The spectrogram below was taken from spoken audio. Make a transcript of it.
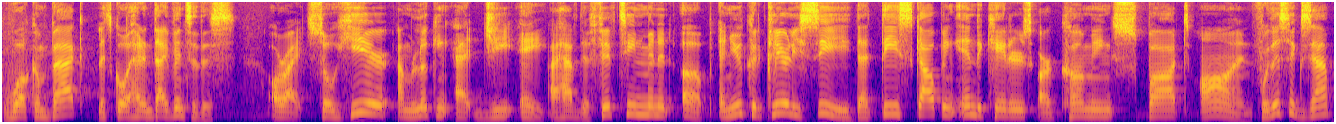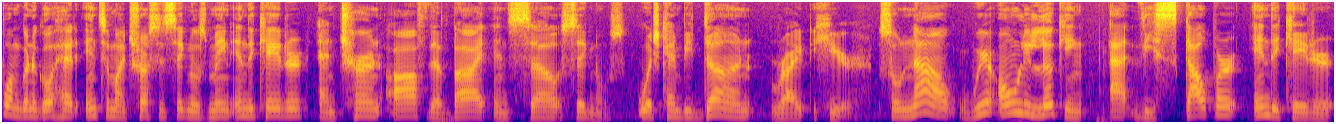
Welcome back. Let's go ahead and dive into this. All right, so here I'm looking at GA. I have the 15 minute up, and you could clearly see that these scalping indicators are coming spot on. For this example, I'm gonna go ahead into my Trusted Signals main indicator and turn off the buy and sell signals, which can be done right here. So now we're only looking at the scalper indicator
